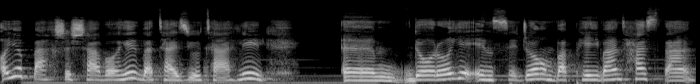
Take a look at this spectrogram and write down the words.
آیا بخش شواهد و تجزیه و تحلیل دارای انسجام و پیوند هستند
